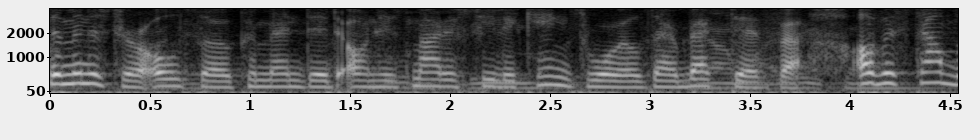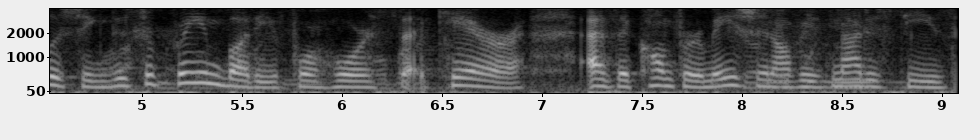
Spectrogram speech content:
The Minister also commended on His Majesty the King's royal directive of establishing the supreme body for horse care as a confirmation of His Majesty's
